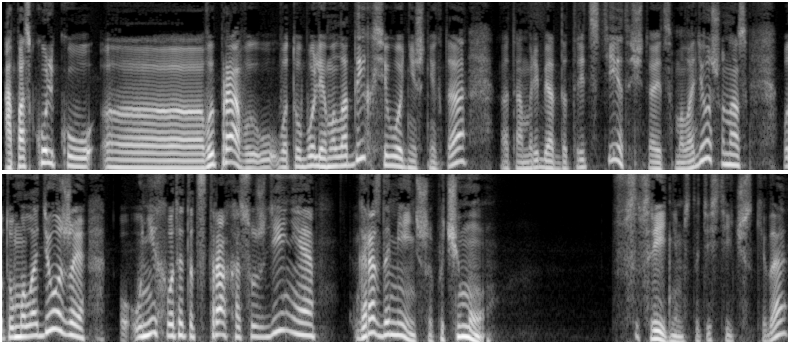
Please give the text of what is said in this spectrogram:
А поскольку э, вы правы, вот у более молодых сегодняшних, да, а там ребят до 30, это считается молодежь у нас, вот у молодежи, у них вот этот страх осуждения гораздо меньше. Почему? В среднем статистически, да?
